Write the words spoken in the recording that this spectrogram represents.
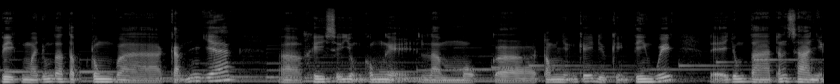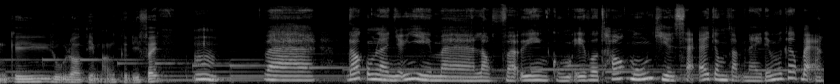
Việc mà chúng ta tập trung và cảnh giác à, khi sử dụng công nghệ là một à, trong những cái điều kiện tiên quyết để chúng ta tránh xa những cái rủi ro tiềm ẩn từ deepfake. Ừ. Và đó cũng là những gì mà Lộc và Uyên cùng Talk muốn chia sẻ trong tập này đến với các bạn.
